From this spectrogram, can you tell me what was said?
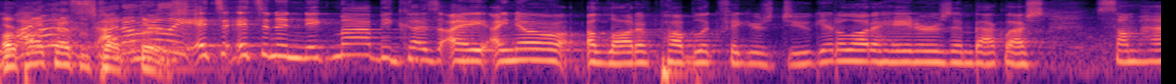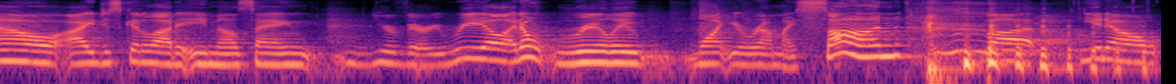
Our podcast is called I don't Thirst. really. It's it's an enigma because I I know a lot of public figures do get a lot of haters and backlash. Somehow I just get a lot of emails saying you're very real. I don't really want you around my son, but you know,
